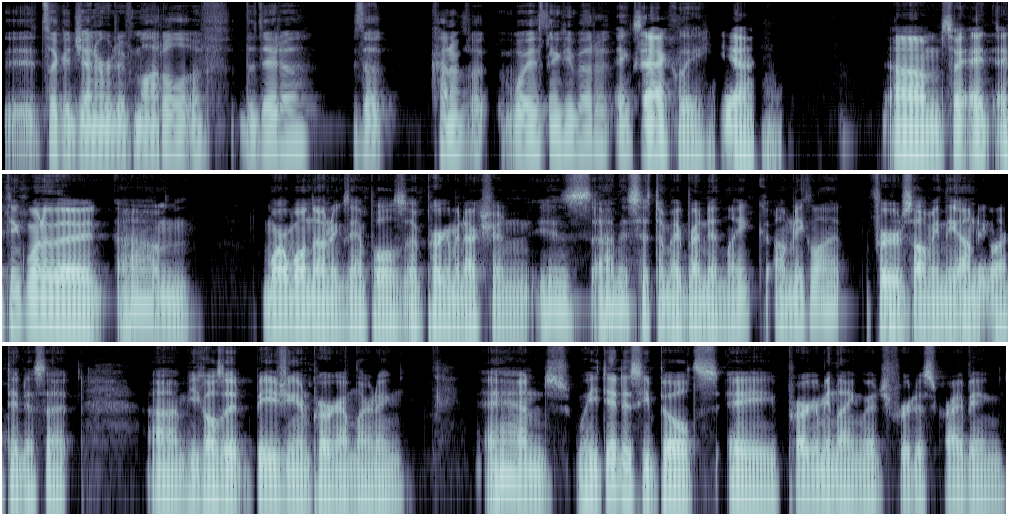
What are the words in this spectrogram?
it's like a generative model of the data. Is that kind of a way of thinking about it? Exactly yeah. Um, so I, I, think one of the um, more well-known examples of program induction is uh, the system by brendan lake omniglot for mm-hmm. solving the omniglot data set um, he calls it bayesian program learning and what he did is he built a programming language for describing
